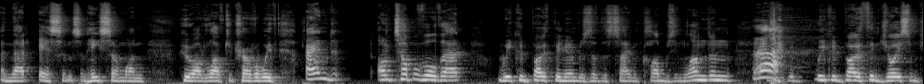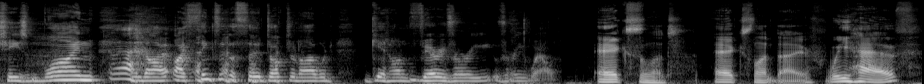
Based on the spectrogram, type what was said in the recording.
and that essence. And he's someone who I'd love to travel with. And on top of all that, we could both be members of the same clubs in London. Ah! we, could, we could both enjoy some cheese and wine. Ah! and I, I think that the third Doctor and I would get on very, very, very well. Excellent. Excellent, Dave. We have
